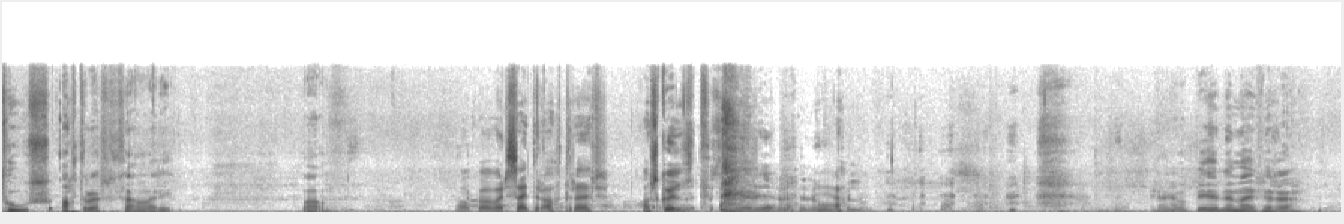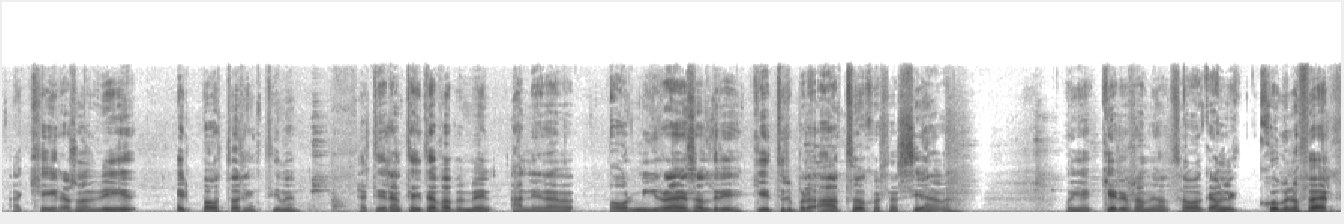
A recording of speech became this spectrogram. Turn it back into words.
tús áttræður það var í wow. og hvað var sætur áttræður á skuld. Sem ég er ég Já, ég var byggðin um það í fyrra að keira svona við einn bát á ringtími þetta er hann teitafabbi minn hann er á nýræðisaldri getur bara aðtóða hvort hann sé hann og ég kerið fram hjá þá var gamlega komin á ferð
